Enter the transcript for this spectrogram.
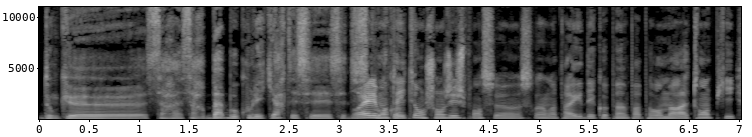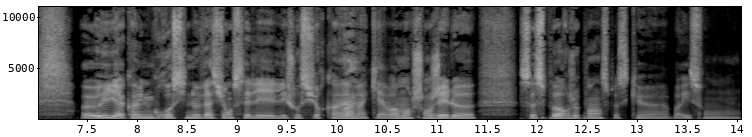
donc euh, ça, ça rebat beaucoup les cartes et c'est c'est Ouais, les mentalités ont changé, je pense. Euh, vrai, on a parlé avec des copains par rapport au marathon, puis euh, eux, il y a quand même une grosse innovation, c'est les, les chaussures quand même, hein, qui a vraiment changé le ce sport, je pense, parce que bah, ils sont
